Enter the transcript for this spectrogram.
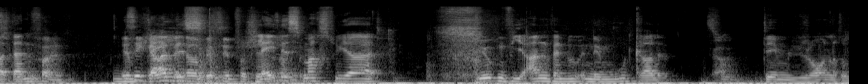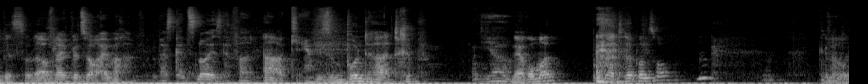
aber dann- gefallen. Ist egal, wenn da ein Playlist- bisschen verschiedene Playlist machst du ja irgendwie an, wenn du in dem Mut gerade zu Ja. Dem Genre bist, oder? Oder vielleicht willst du auch einfach was ganz Neues erfahren. Ah, okay. Wie so ein bunter Trip. Ja. Der Roman? Bunter Trip und so? Genau.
